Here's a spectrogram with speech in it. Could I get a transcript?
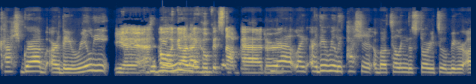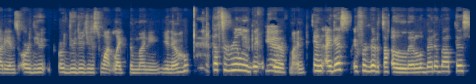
cash grab are they really Yeah. They Oh my really god, I hope it's not bad or yeah like are they really passionate about telling the story to a bigger audience or do you, or do they just want like the money you know that's a really big Yeah. fear of mine and i guess if we're going to talk a little bit about this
